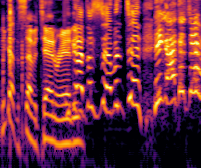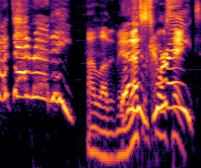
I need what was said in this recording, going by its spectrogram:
He got the 7-10, Randy. He got the 710. He got the 710, Randy. I love it, man. That That's is what sports hey, great.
